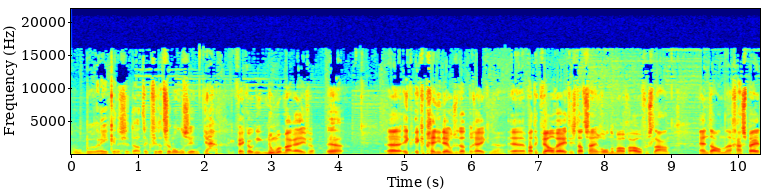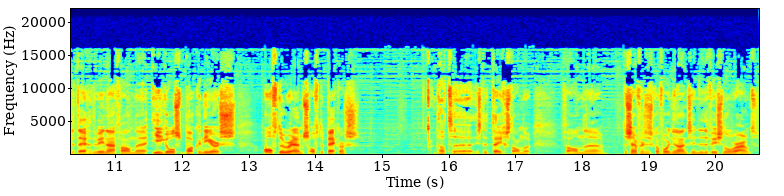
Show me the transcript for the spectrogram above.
hoe berekenen ze dat? Ik vind dat zo'n onzin. Ja, ik weet ook niet. Noem het maar even. Ja. Uh, ik, ik heb geen idee hoe ze dat berekenen. Uh, wat ik wel weet is dat zij een ronde mogen overslaan. En dan uh, gaan spelen tegen de winnaar van Eagles, Buccaneers of de Rams of de Packers. Dat is de tegenstander van de San Francisco 49ers in de divisional round.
